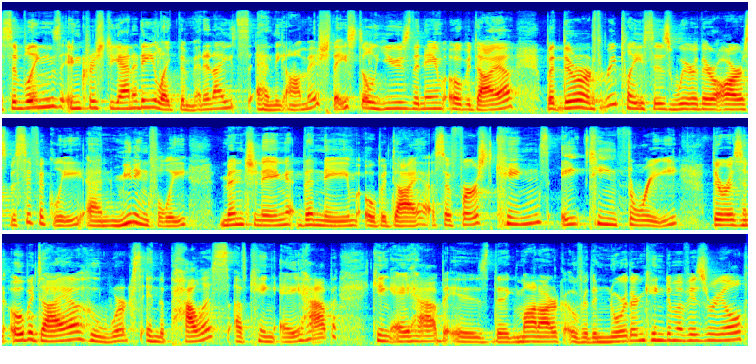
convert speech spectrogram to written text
siblings in Christianity, like the Mennonites and the Amish, they still use the name Obadiah, but there are three places where there are specifically and meaningfully mentioning the name Obadiah. So first, Kings 18:3, there is an Obadiah who works in the palace of King Ahab. King Ahab is the monarch over the northern kingdom of Israel.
